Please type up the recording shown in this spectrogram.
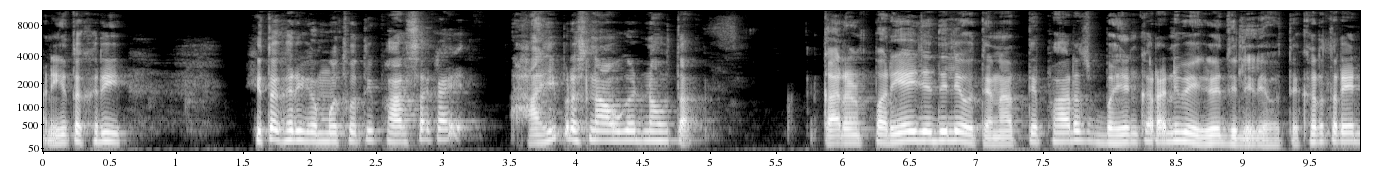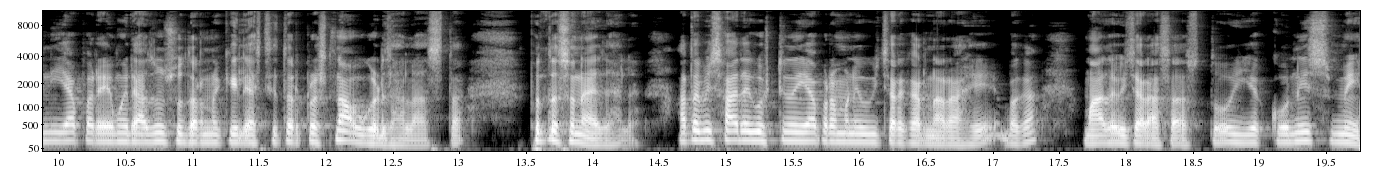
आणि इथं खरी इथं खरी गंमत होती. फारसा काय हाही प्रश्न अवघड नव्हता. कारण पर्याय जे दिले होते ना ते फारच भयंकर आणि वेगळे दिलेले होते. खरं तर यांनी या पर्यायामध्ये अजून सुधारणा केली असती तर प्रश्न अवघड झाला असता पण तसं नाही झालं. आता मी साध्या गोष्टीनं याप्रमाणे विचार करणार आहे. बघा माझा विचार असा असतो एकोणीस मे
